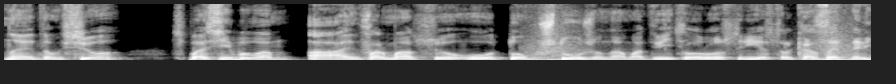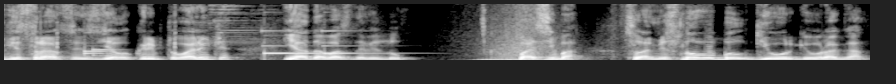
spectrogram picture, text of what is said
На этом все. Спасибо вам. А информацию о том, что же нам ответил Росреестр касательно регистрации сделок в криптовалюте, я до вас доведу. Спасибо. С вами снова был Георгий Ураган.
